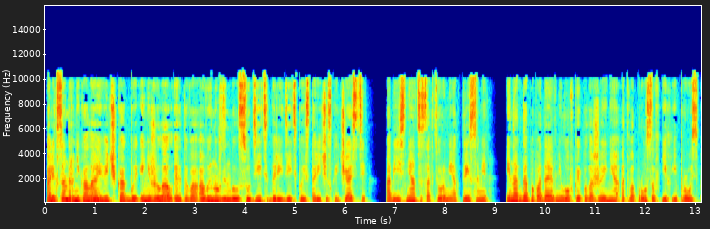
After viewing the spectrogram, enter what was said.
Александр Николаевич как бы и не желал этого, а вынужден был судить, доредить по исторической части, объясняться с актерами и актрисами, иногда попадая в неловкое положение от вопросов их и просьб.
